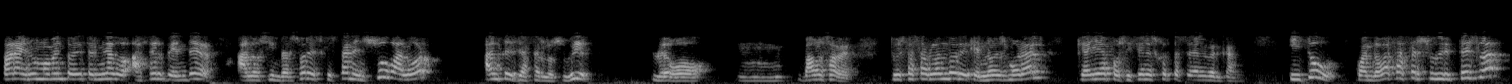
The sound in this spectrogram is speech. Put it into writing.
para en un momento determinado hacer vender a los inversores que están en su valor antes de hacerlo subir. Luego, mm, vamos a ver, tú estás hablando de que no es moral que haya posiciones cortas en el mercado. Y tú, cuando vas a hacer subir Tesla,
